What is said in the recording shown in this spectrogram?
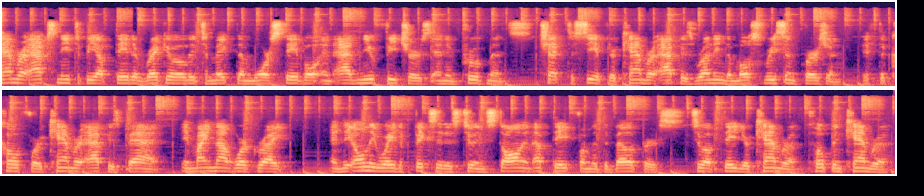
Camera apps need to be updated regularly to make them more stable and add new features and improvements. Check to see if your camera app is running the most recent version. If the code for a camera app is bad, it might not work right. And the only way to fix it is to install an update from the developers. To update your camera, open camera.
